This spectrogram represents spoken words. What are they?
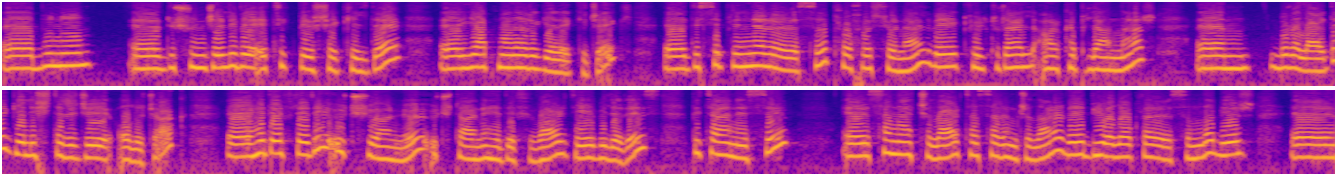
e, bunu e, düşünceli ve etik bir şekilde e, yapmaları gerekecek. E, disiplinler arası profesyonel ve kültürel arka planlar buralarda geliştirici olacak. Hedefleri üç yönlü, üç tane hedefi var diyebiliriz. Bir tanesi e, sanatçılar, tasarımcılar ve biyologlar arasında bir e,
